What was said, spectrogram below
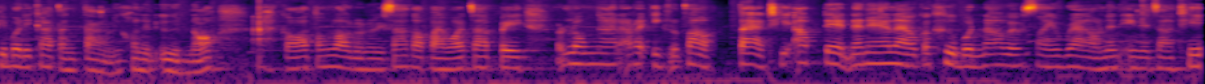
พี่บริการต่าง ๆ หรือคนอื่นๆเนาะอะก็ต้องรอดูนอริซ่าต่อไปว่าจะไปลงงานอะไรอีกหรือเปล่า แต่ที่อัปเดตแน่ๆแล้วก็คือบนหน้าเว็บไซต์ Round นั่นเองนะจ๊ะที่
